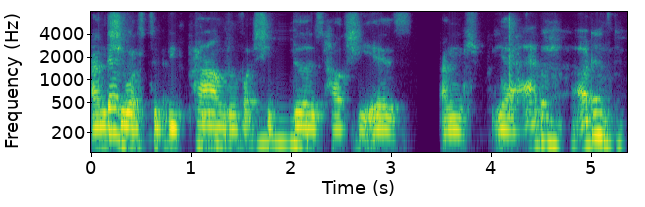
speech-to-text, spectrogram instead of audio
and she wants to be proud of what she does, how she is, and yeah. i don't.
